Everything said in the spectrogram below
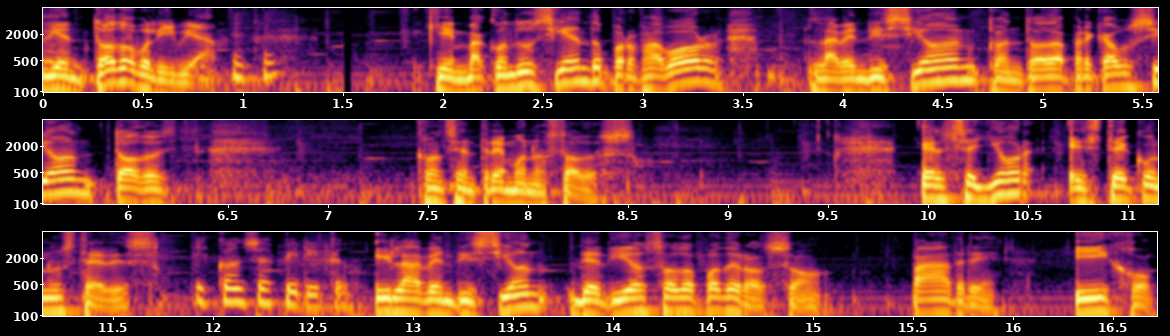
y en todo Bolivia. Quien va conduciendo, por favor, la bendición con toda precaución, todos concentrémonos todos. El Señor esté con ustedes. Y con su espíritu. Y la bendición de Dios Todopoderoso, Padre, Hijo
